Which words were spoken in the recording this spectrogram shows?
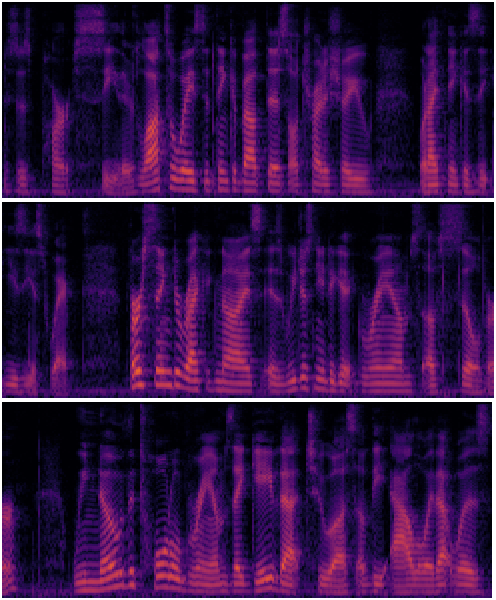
This is part C. There's lots of ways to think about this. I'll try to show you what I think is the easiest way. First thing to recognize is we just need to get grams of silver. We know the total grams. They gave that to us of the alloy. That was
